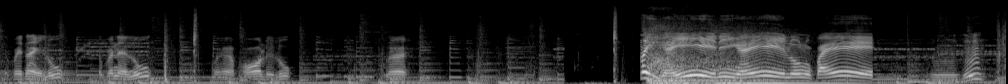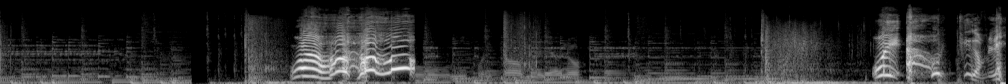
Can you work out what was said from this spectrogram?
จะไปไหนลูก จะไปไหนลูก มาหาพ่อเลยลูกนะนี่ไง นี่ไง ลงลงไป อือหือว้าว อุ้ย เกือบเลย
